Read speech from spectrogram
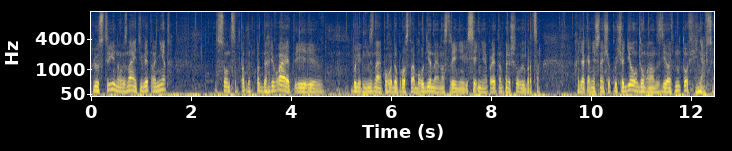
плюс 3, но вы знаете, ветра нет. Солнце под, подогревает и блин, не знаю, погода просто обалденная, настроение весеннее, поэтому решил выбраться. Хотя, конечно, еще куча дел дома надо сделать, ну то фигня все.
